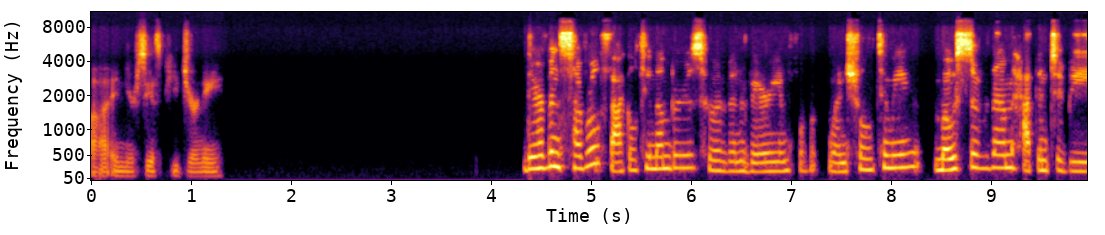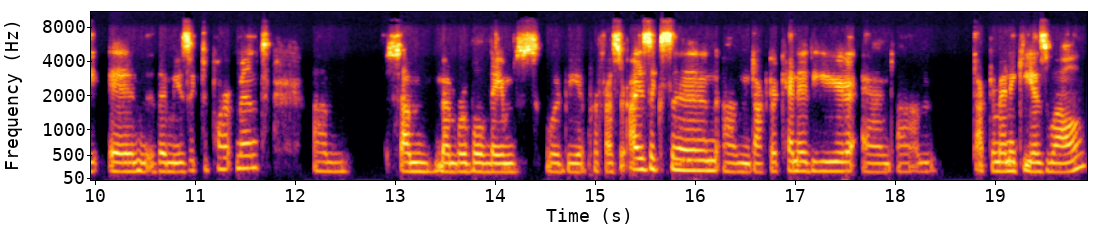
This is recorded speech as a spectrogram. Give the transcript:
uh, in your CSP journey? There have been several faculty members who have been very influential to me. Most of them happen to be in the music department. Um, some memorable names would be Professor Isaacson, um, Dr. Kennedy, and um, Dr. Menike as well.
